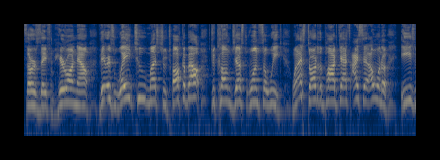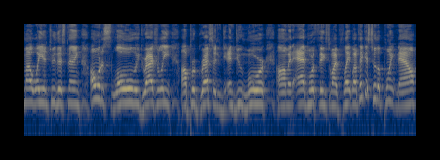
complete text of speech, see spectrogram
Thursday from here on out. There is way too much to talk about to come just once a week. When I started the podcast, I said I want to ease my way into this thing. I want to slowly, gradually uh, progress and, and do more um, and add more things to my plate. But I think it's to the point now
